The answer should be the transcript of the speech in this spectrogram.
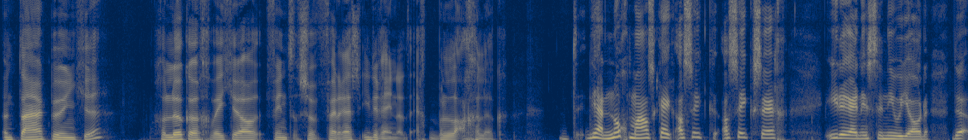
een taartpuntje. Gelukkig, weet je wel, vindt ze verder rest iedereen dat echt belachelijk. Ja, nogmaals, kijk, als ik, als ik zeg iedereen is de nieuwe Joden. De,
